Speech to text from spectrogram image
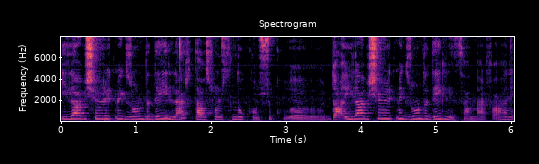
illa bir şey öğretmek zorunda değiller. Daha sonrasında konuştuk. Ee, daha illa bir şey öğretmek zorunda değil insanlar falan. Hani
